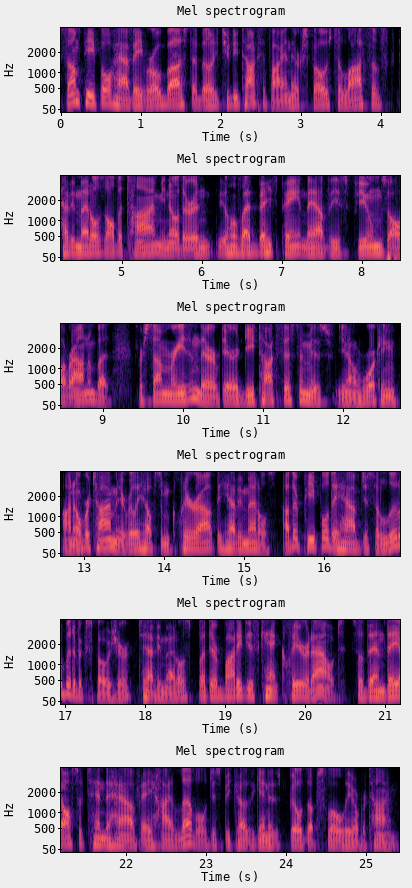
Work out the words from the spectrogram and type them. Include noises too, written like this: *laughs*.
some people have a robust ability to detoxify and they're exposed to lots of heavy metals all the time. You know, they're in you know, *laughs* lead based paint and they have these fumes all around them, but for some reason their, their detox system is, you know, working on overtime and it really helps them clear out the heavy metals. Other people, they have just a little bit of exposure to heavy metals, but their body just can't clear it out. So then they also tend to have a high level just because, again, it builds up slowly over time.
